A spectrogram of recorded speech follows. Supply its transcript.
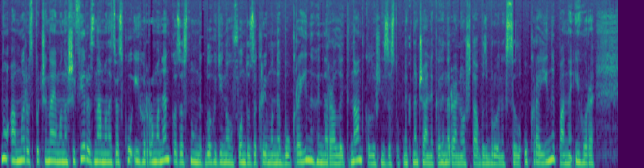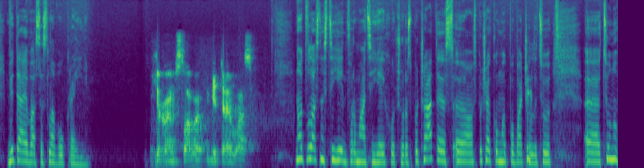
Ну а ми розпочинаємо наш ефір. З нами на зв'язку Ігор Романенко, засновник благодійного фонду за Криму Небо України, генерал-лейтенант, колишній заступник начальника Генерального штабу збройних сил України. Пане Ігоре, вітаю вас і слава Україні. Героям слава, вітаю вас. Ну, от, власне, з цієї інформації я і хочу розпочати. Е, Спочатку ми побачили цю, е, цю ну,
